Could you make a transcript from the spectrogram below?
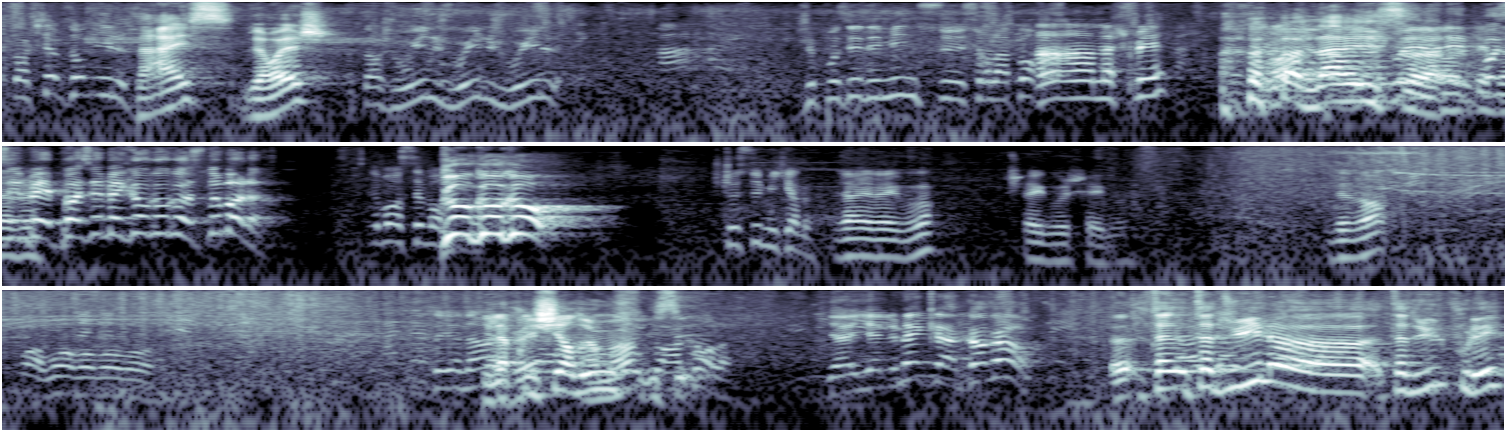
Attends, qui a besoin de heal Nice. Bien wesh. Attends, je wheel, je wheel, je wheel. Je vais poser des mines sur, la porte. Un, un HP. Nice. Ouais, allez, posez B, posez B, go go go, snowball. C'est bon, c'est bon. Go, go, go. Je te suis, Mikalo. J'arrive avec vous. Je suis avec vous, je suis avec vous. Devant. Wow, wow, wow, wow, wow. Attends, y en Il a pris cher de Ah, ouf. Y'a y a le mec là, go go. Euh, T'as t'as d'huile euh, T'as d'huile, poulet?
